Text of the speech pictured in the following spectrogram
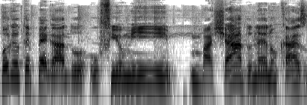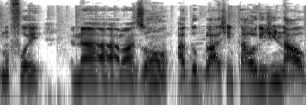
Por eu ter pegado o filme baixado, né, no caso, não foi na Amazon, a dublagem tá original.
